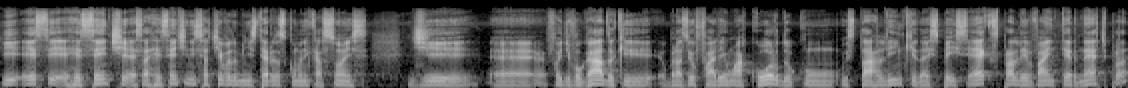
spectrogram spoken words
E esse recente, essa recente iniciativa do Ministério das Comunicações de é, foi divulgado que o Brasil faria um acordo com o Starlink da SpaceX para levar a internet, pra,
